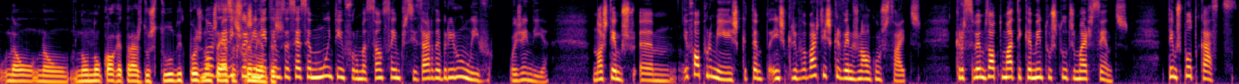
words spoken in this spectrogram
não, não, não, não corre atrás do estudo e depois Nós não tem essas ferramentas. hoje em dia temos acesso a muita informação sem precisar de abrir um livro, hoje em dia. Nós temos, um, eu falo por mim, inscreve, basta inscrever-nos em alguns sites que recebemos automaticamente os estudos mais recentes. Temos podcasts,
